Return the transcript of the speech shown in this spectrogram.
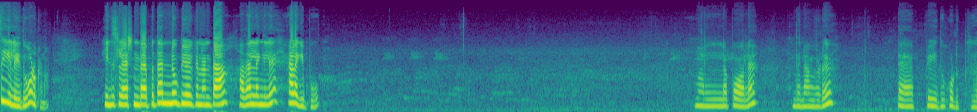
സീൽ ചെയ്ത് കൊടുക്കണം. ഇൻസുലേഷൻ ടാപ്പ് തന്നെ ഉപയോഗിക്കണം കേട്ടോ അതല്ലെങ്കിൽ ഇളകിപ്പോവും. നല്ല പോലെ ഇതിനങ്ങോട്ട് ടാപ്പ് ചെയ്ത് കൊടുക്കുക.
